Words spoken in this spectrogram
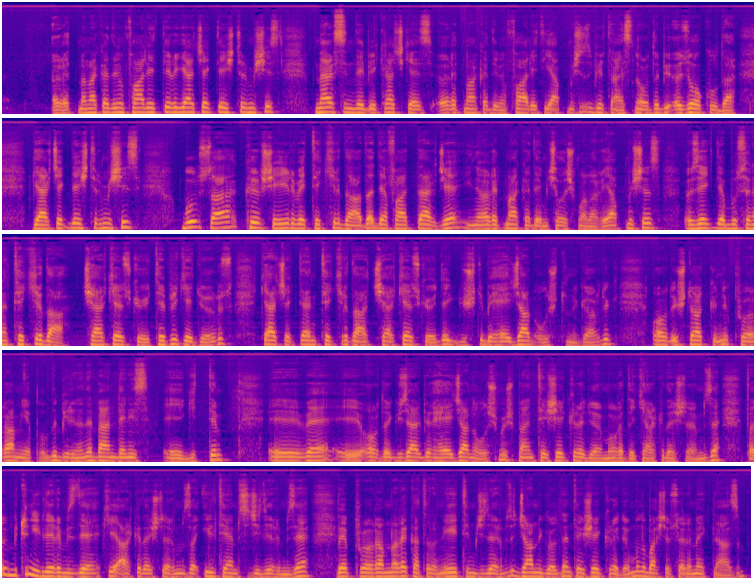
öğretmen akademi faaliyetleri gerçekleştirmişiz. Mersin'de birkaç kez öğretmen akademi faaliyeti yapmışız. Bir tanesini orada bir özel okulda gerçekleştirmişiz. Bursa, Kırşehir ve Tekirdağ'da defaatlerce yine öğretmen akademi çalışmaları yapmışız. Özellikle bu sene Tekirdağ, Çerkezköy'ü tebrik ediyoruz. Gerçekten Tekirdağ, Çerkezköy'de güçlü bir heyecan oluştuğunu gördük. Orada 3-4 günlük program yapıldı. Birine de bendeniz e, gittim e, ve e, orada güzel bir heyecan oluşmuş. Ben teşekkür ediyorum oradaki arkadaşlarımıza. Tabii bütün illerimizdeki arkadaşlarımıza, il temsilcilerimize ve programlara katılan eğitimcilerimize canlı gölden teşekkür ediyorum. Bunu başta söylemek lazım.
